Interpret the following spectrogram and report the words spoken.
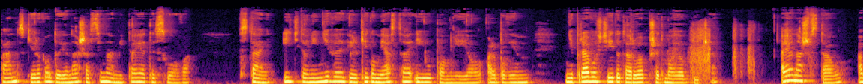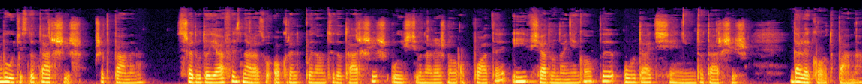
Pan skierował do Jonasza syna Mitaja te słowa. Wstań, idź do Niniwy, wielkiego miasta i upomnij ją, albowiem nieprawość jej dotarła przed moje oblicze. A Jonasz wstał, aby uciec do Tarszisz, przed Panem. Zszedł do Jafy, znalazł okręt płynący do Tarszisz, uiścił należną opłatę i wsiadł na niego, by udać się nim do Tarszisz, daleko od Pana.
